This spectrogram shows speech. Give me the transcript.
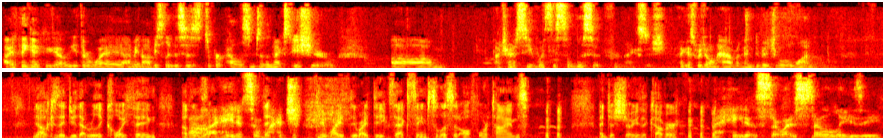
I think it could go either way. I mean, obviously, this is to propel us into the next issue. Um, I'm trying to see what's the solicit for next issue. I guess we don't have an individual one. No, because they do that really coy thing. Of they Ugh, ah, I hate it so they, much. They write they write the exact same solicit all four times, and just show you the cover. I hate it so much. So lazy.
